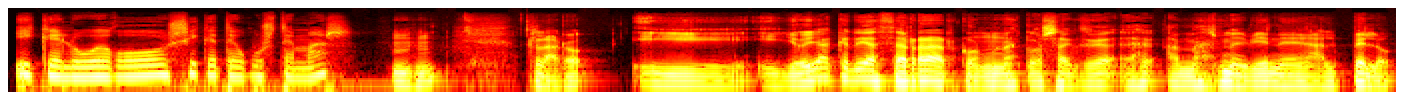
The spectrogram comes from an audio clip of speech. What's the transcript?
y que luego sí que te guste más. Claro, y, yo ya quería cerrar con una cosa que además me viene al pelo.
